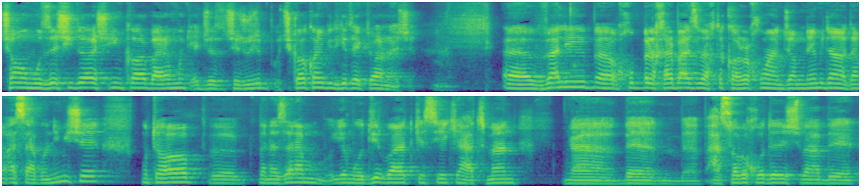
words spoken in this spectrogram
چه آموزشی داشت این کار برامون که اجازه چجوری چیکار کنیم که دیگه تکرار نشه. ولی خب بالاخره بعضی وقتا کارا خوب انجام نمیدن آدم عصبانی میشه. منتها به نظرم یه مدیر باید کسیه که حتما به اعصاب خودش و به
